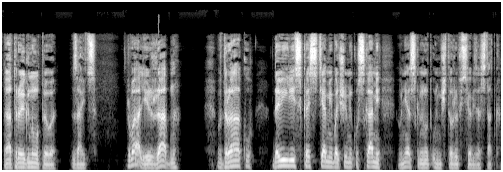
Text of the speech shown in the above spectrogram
отрыгнутого зайца. Рвали жадно, в драку, давились костями большими кусками, в несколько минут уничтожив все без остатка.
